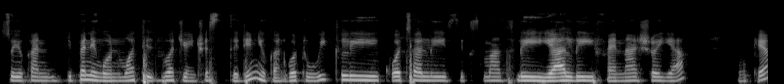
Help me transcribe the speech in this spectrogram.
so you can, depending on what is what you're interested in, you can go to weekly, quarterly, six monthly, yearly, financial year okay?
